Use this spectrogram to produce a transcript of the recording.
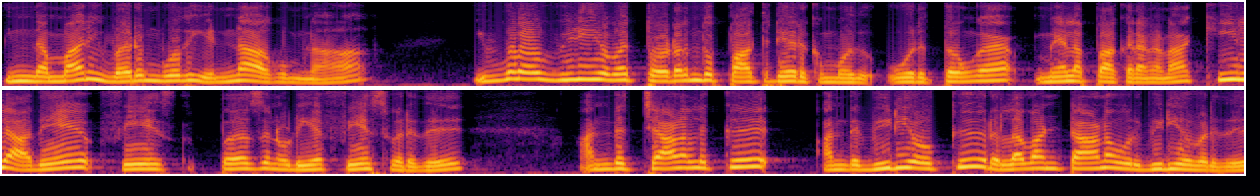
இந்த மாதிரி வரும்போது என்ன ஆகும்னா இவ்வளோ வீடியோவை தொடர்ந்து பார்த்துட்டே இருக்கும்போது ஒருத்தவங்க மேலே பார்க்குறாங்கன்னா கீழே அதே ஃபேஸ் பர்சனுடைய ஃபேஸ் வருது. அந்த சேனலுக்கு அந்த வீடியோவுக்கு ரிலவெண்ட்டான ஒரு வீடியோ வருது.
